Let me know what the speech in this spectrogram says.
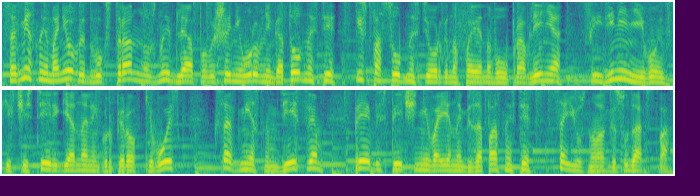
Совместные маневры двух стран нужны для повышения уровня готовности и способности органов военного управления, соединения воинских частей региональной группировки войск к совместным действиям при обеспечении военной безопасности союзного государства.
